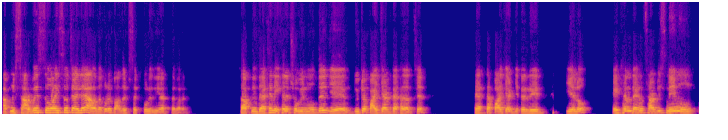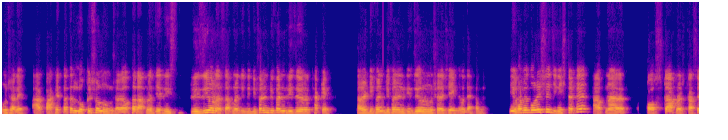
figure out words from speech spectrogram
আপনি সার্ভিস ওয়াইজও চাইলে আলাদা করে বাজেট সেট করে দিয়ে রাখতে পারেন। তা আপনি দেখেন এখানে ছবির মধ্যে যে দুইটা পাই চার্ট দেখা যাচ্ছে। একটা পাই চার্ট যেটা রেড ইয়েলো এখানে দেখেন সার্ভিস নেম অনুসারে, আর পাশেরটাতে লোকেশন অনুসারে। অর্থাৎ আপনার যে রিজিয়ন আছে, আপনার যদি ডিফারেন্ট ডিফারেন্ট রিজিয়নে থাকে, তাহলে ডিফারেন্ট ডিফারেন্ট রিজিয়ন অনুসারে সে এখানে দেখাবে। এভাবে করে সে জিনিসটাকে আপনার কস্টটা আপনার কাছে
